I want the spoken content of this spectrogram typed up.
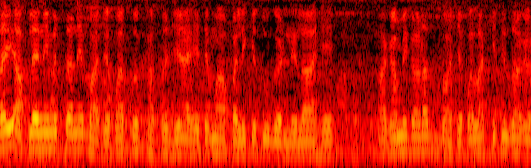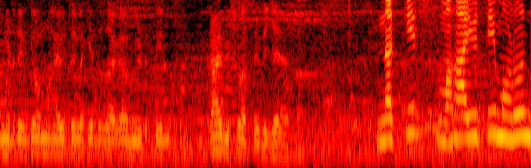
ताई आपल्या निमित्ताने भाजपाचं खातं जे आहे ते महापालिकेत उघडलेलं आहे. आगामी काळात भाजपाला किती जागा मिळतील किंवा महायुतीला किती जागा मिळतील? काय विश्वास आहे विजयाचा? नक्कीच महायुती म्हणून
